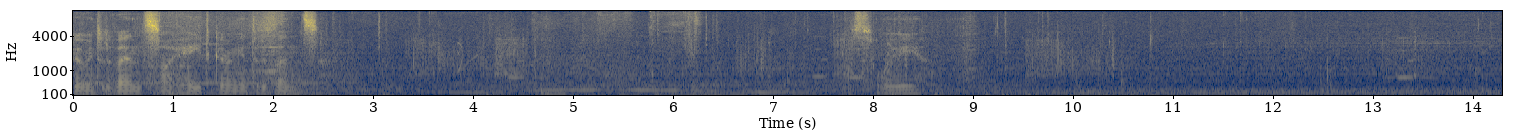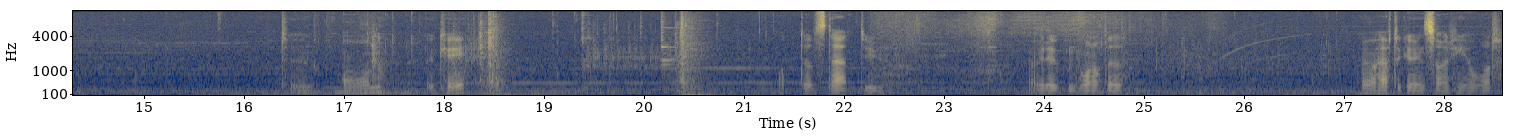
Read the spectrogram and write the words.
go into the vents. I hate going into the vents. This way. Turn on. Okay. What does that do? Oh, it opened one of the... Oh, I have to go inside here, what?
